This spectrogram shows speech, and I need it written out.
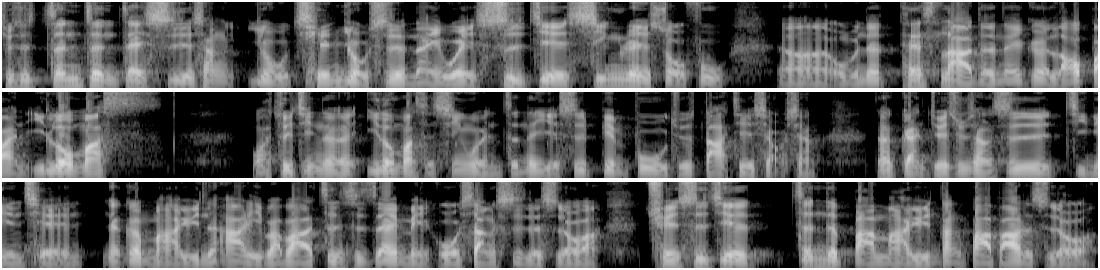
就是真正在世界上有钱有势的那一位世界新任首富，呃，我们的 Tesla 的那个老板 Elon Musk。哇，最近呢，Elon Musk 新闻真的也是遍布就是大街小巷，那感觉就像是几年前那个马云的阿里巴巴正式在美国上市的时候啊，全世界真的把马云当巴巴的时候。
